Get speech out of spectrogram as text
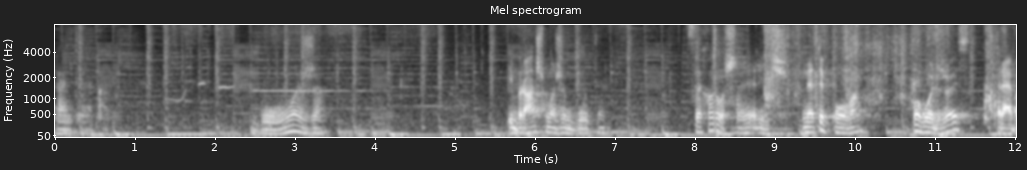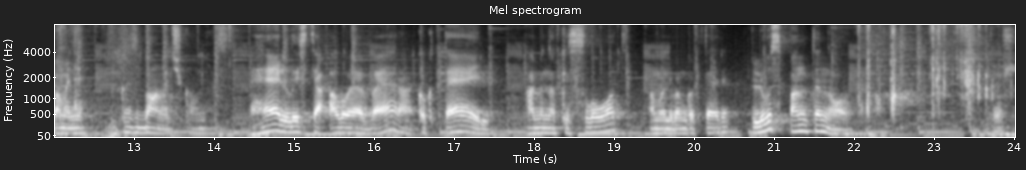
Гляньте яка. Боже. І браш може бути. Це хороша річ. Нетипова. Погоджуюсь. Треба мені. Якась баночка у нас. Гель листя алоe вера, коктейль, амінокислот, а ми любимо коктейлі, плюс пантенол. Боже.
